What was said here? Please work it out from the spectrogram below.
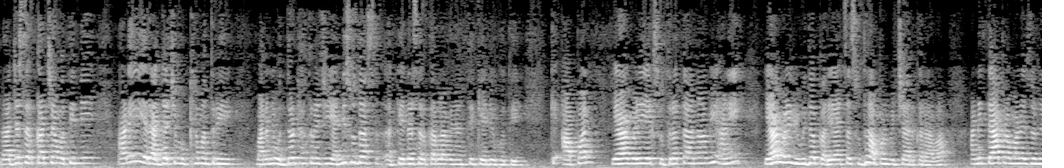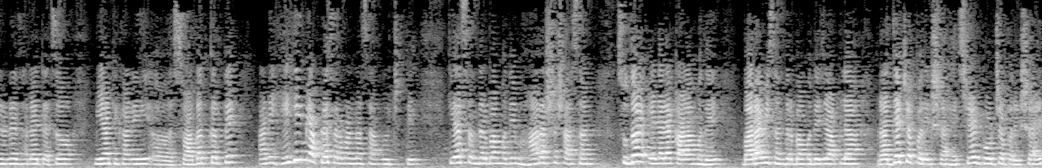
राज्य सरकारच्या वतीने आणि राज्याचे मुख्यमंत्री माननीय उद्धव ठाकरेजी यांनी सुद्धा केंद्र सरकारला विनंती केली होती की आपण यावेळी एक सूत्रता आणावी आणि यावेळी विविध पर्यायाचा सुद्धा आपण विचार करावा. आणि त्याप्रमाणे जो निर्णय झालाय त्याचं मी या ठिकाणी स्वागत करते. आणि हेही मी आपल्या सर्वांना सांगू इच्छिते की या संदर्भामध्ये महाराष्ट्र शासन सुद्धा येणाऱ्या काळामध्ये बारावी संदर्भामध्ये ज्या आपल्या राज्याच्या परीक्षा आहेत स्टेट बोर्डच्या परीक्षा आहेत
